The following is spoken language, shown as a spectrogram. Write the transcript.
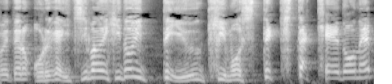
べてる俺が一番ひどいっていう気もしてきたけどね。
